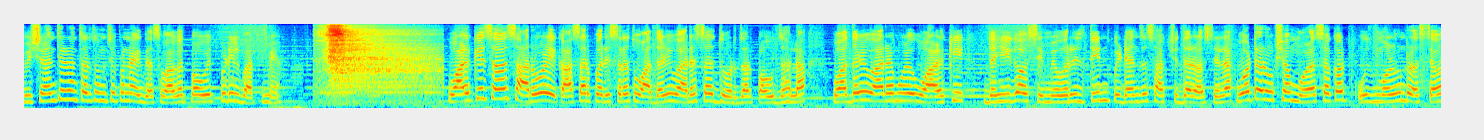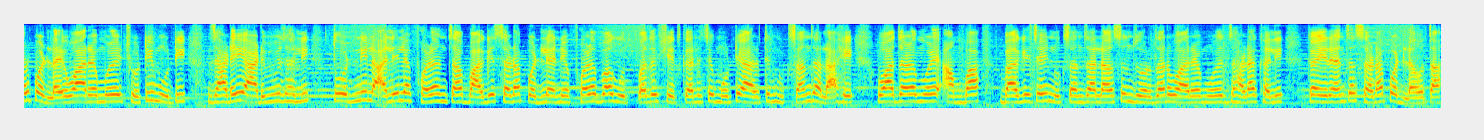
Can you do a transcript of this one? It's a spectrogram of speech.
विश्रांतीनंतर तुमचे पुन्हा एकदा स्वागत. पाहूयात पुढील बातम्या. वाळकीसह सारोळे कासार परिसरात वादळी वाऱ्यासह जोरदार पाऊस झाला. वादळी वाऱ्यामुळे वाळकी दहिगाव सीमेवरील तीन पिढ्यांचा साक्षीदार असलेला वटवृक्ष मुळासकट उजमळून रस्त्यावर पडलाय. वाऱ्यामुळे छोटी मोठी झाडे आडवी झाली. तोडणीला आलेल्या फळांचा बागेत सडा पडल्याने फळबाग उत्पादक शेतकऱ्यांचे मोठे आर्थिक नुकसान झालं आहे. वादळामुळे आंबा बागेचेही नुकसान झालं असून जोरदार वाऱ्यामुळे झाडाखाली कैऱ्यांचा सडा पडला होता.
